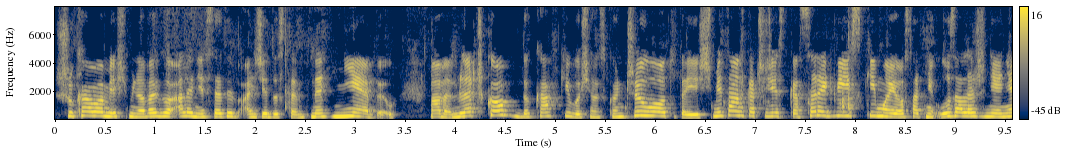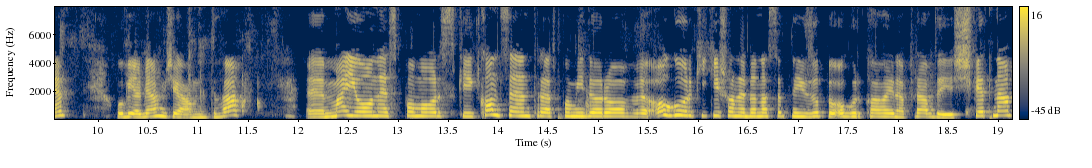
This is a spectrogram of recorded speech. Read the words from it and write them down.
Szukałam jaśminowego, ale niestety w Azie dostępny nie był. Mamy mleczko do kawki, bo się skończyło. Tutaj jest śmietanka 30, serek wiejski, moje ostatnie uzależnienie. Uwielbiam, wzięłam dwa. E, Majonez pomorski, koncentrat pomidorowy, ogórki kiszone do następnej zupy ogórkowej, naprawdę jest świetna.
